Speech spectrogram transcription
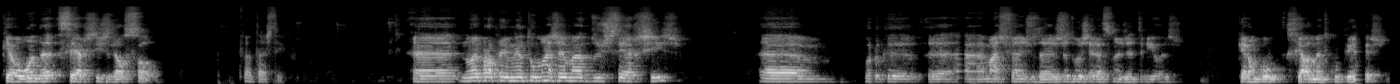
que é o Honda CRX Del Sol. Fantástico. Uh, não é propriamente o mais amado dos CRX, uh, porque uh, há mais fãs das duas gerações anteriores que eram realmente cupês.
